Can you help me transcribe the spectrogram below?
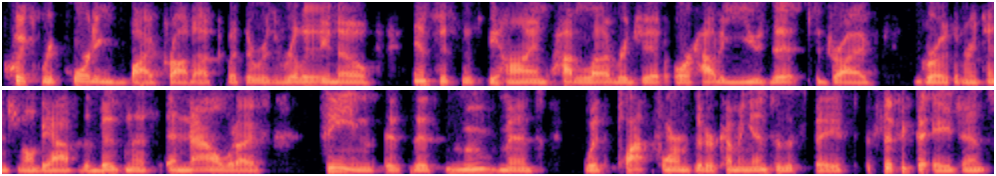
quick reporting byproduct, but there was really no emphasis behind how to leverage it or how to use it to drive growth and retention on behalf of the business. And now what I've seen is this movement with platforms that are coming into the space specific to agents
